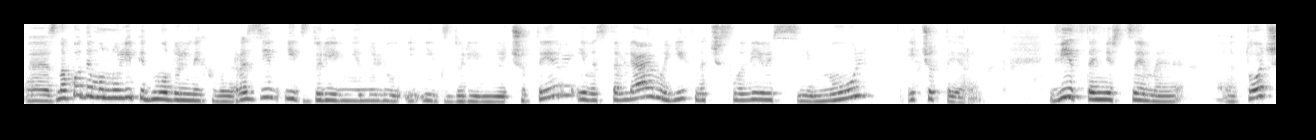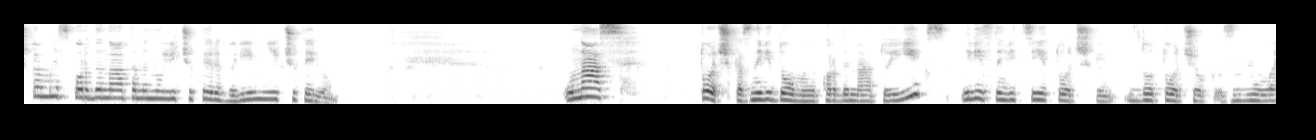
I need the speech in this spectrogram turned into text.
Е, Знаходимо нулі підмодульних виразів, х дорівнює 0 і х дорівнює 4, і виставляємо їх на числовій осі 0 і 4. Відстань між цими е, точками з координатами 0 і 4 дорівнює 4. У нас точка з невідомою координатою х, і відстань від цієї точки до точок з 0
